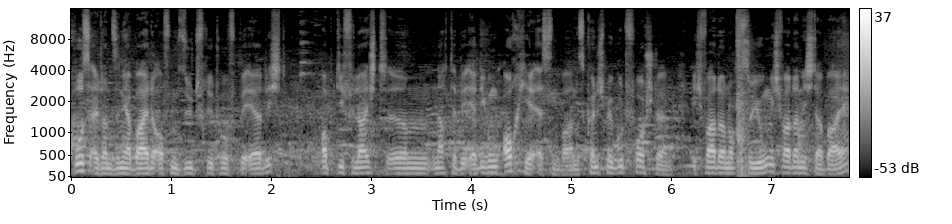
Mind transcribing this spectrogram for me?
Großeltern sind ja beide auf dem Südfriedhof beerdigt, ob die vielleicht ähm, nach der Beerdigung auch hier essen waren. Das könnte ich mir gut vorstellen. Ich war da noch zu jung, ich war da nicht dabei.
